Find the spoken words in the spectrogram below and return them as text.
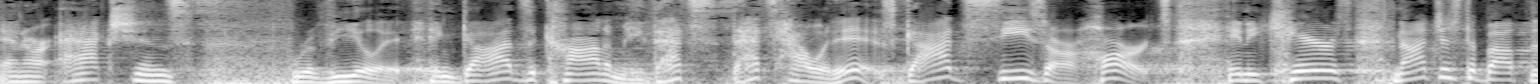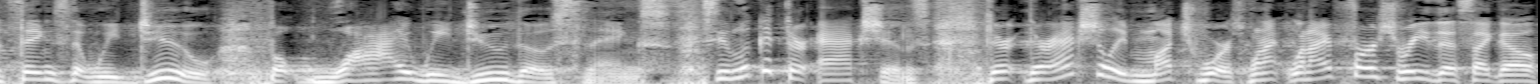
And our actions reveal it. In God's economy, that's, that's how it is. God sees our hearts, and He cares not just about the things that we do, but why we do those things. See, look at their actions. They're, they're actually much worse. When I, when I first read this, I go,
